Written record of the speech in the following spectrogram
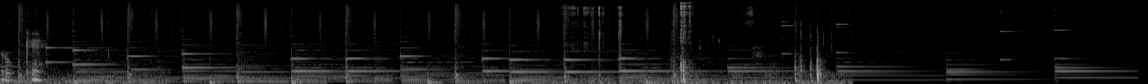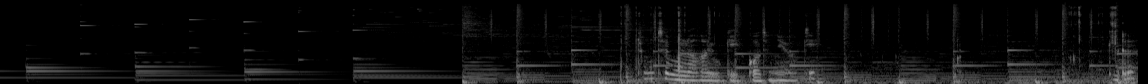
이렇게 총체벌레가 여기 있거든요, 여기. 여기를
